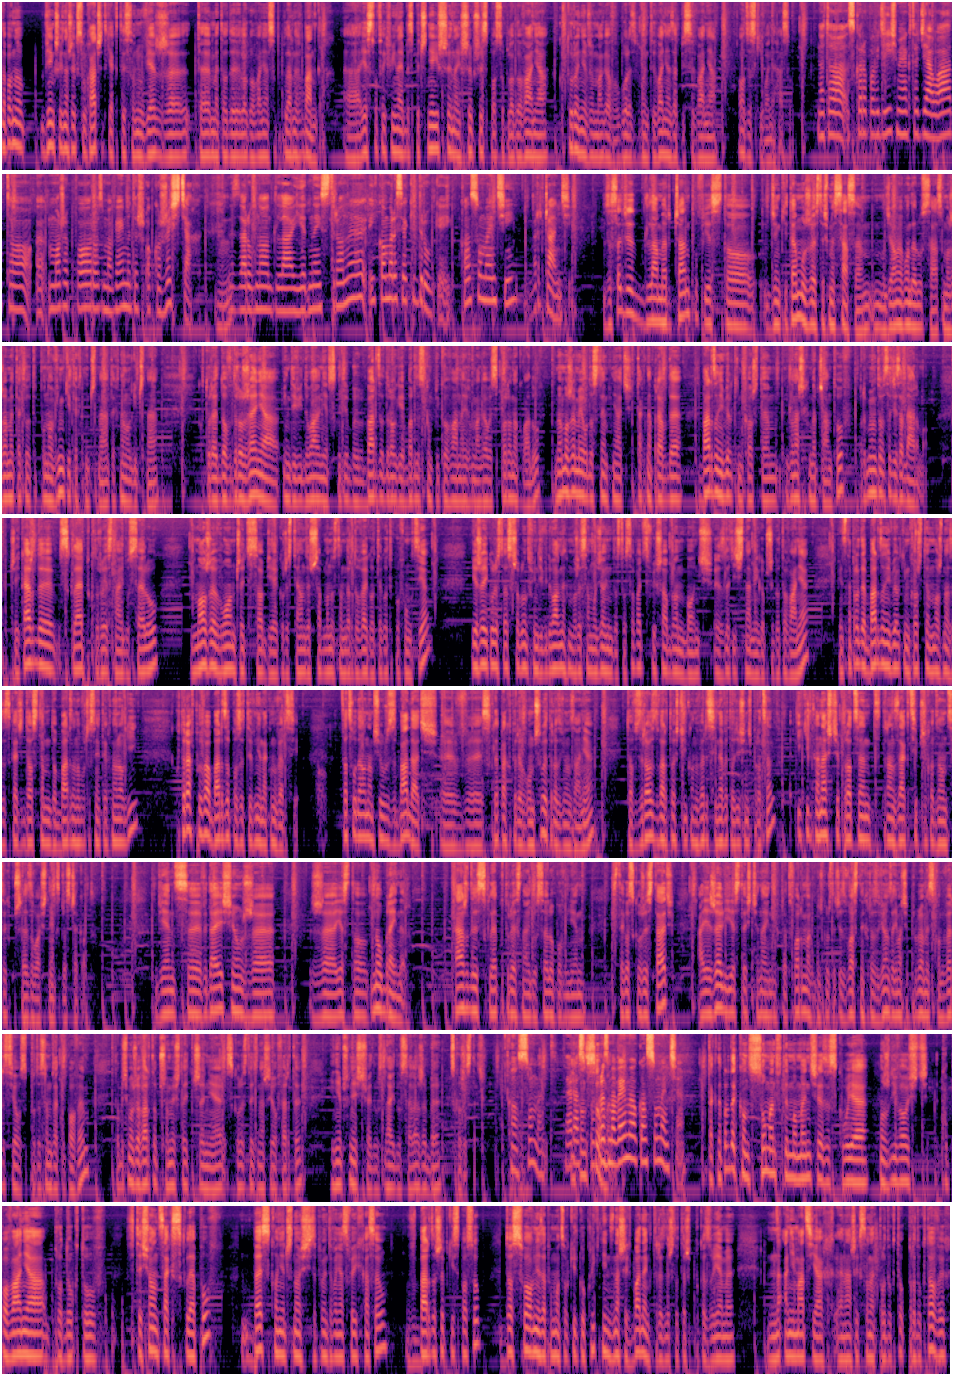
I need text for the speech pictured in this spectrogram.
Na pewno większość naszych słuchaczy, tak jak ty, Soniu, wiesz, że te metody logowania są popularne w bankach. E, Jest to w tej chwili najbezpieczniejszy, najszybszy sposób logowania, który nie wymaga w ogóle zapamiętywania, zapisywania, odzyskiwania haseł. No to skoro powiedzieliśmy, jak to działa, to e, może porozmawiajmy też o korzyściach, Mhm. zarówno dla jednej strony e-commerce, jak i drugiej. Konsumenci, merchanci. W zasadzie dla merchantów jest to dzięki temu, że jesteśmy SaaS-em, działamy w modelu SaaS, możemy tego typu nowinki techniczne, technologiczne, które do wdrożenia indywidualnie w sklepie były bardzo drogie, bardzo skomplikowane i wymagały sporo nakładów, my możemy je udostępniać tak naprawdę bardzo niewielkim kosztem dla naszych merchantów. Robimy to w zasadzie za darmo. Czyli każdy sklep, który jest na Eduselu, może włączyć sobie, korzystając ze szablonu standardowego, tego typu funkcje. Jeżeli korzysta z szablonów indywidualnych, może samodzielnie dostosować swój szablon bądź e, zlecić nam jego przygotowanie. Więc naprawdę bardzo niewielkim kosztem można zyskać dostęp do bardzo nowoczesnej technologii, która wpływa bardzo pozytywnie na konwersję. To, co udało nam się już zbadać e, w sklepach, które włączyły to rozwiązanie, to wzrost wartości konwersji nawet o 10% i kilkanaście procent transakcji przechodzących przez właśnie Express Checkout. Więc e, wydaje się, że, że jest to no-brainer. Każdy sklep, który jest na Eduselu powinien z tego skorzystać, a jeżeli jesteście na innych platformach bądź korzystacie z własnych rozwiązań, macie problemy z konwersją, z procesem zakupowym, to być może warto przemyśleć, czy nie skorzystać z naszej oferty i nie przynieść się do Edusela, żeby skorzystać. Konsument. Teraz konsument. rozmawiajmy o konsumencie. Tak naprawdę konsument w tym momencie zyskuje możliwość kupowania produktów w tysiącach sklepów bez konieczności zapamiętywania swoich haseł w bardzo szybki sposób. Dosłownie za pomocą kilku kliknięć z naszych badań, które zresztą też pokazujemy na animacjach na naszych stronach produkto- produktowych.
